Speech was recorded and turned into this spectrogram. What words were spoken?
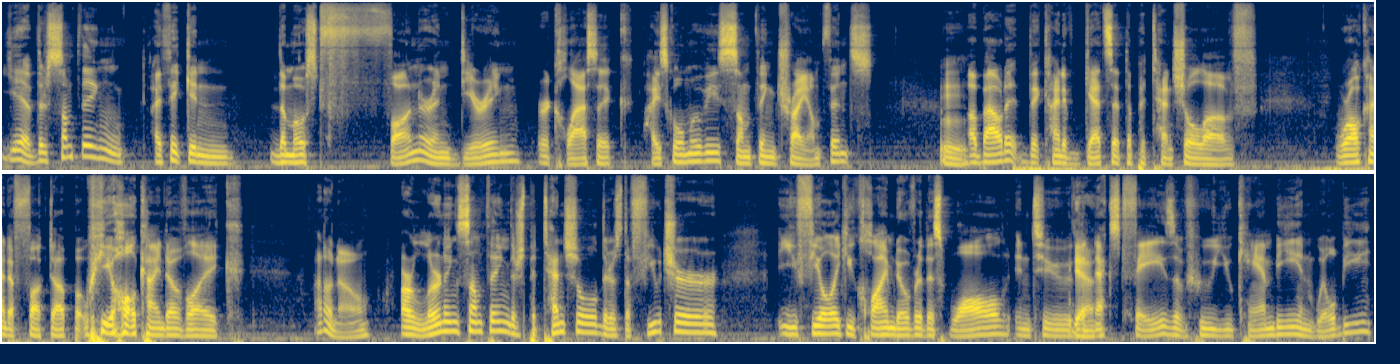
Yeah, there's something I think in the most fun or endearing or classic high school movies, something triumphant hmm. about it that kind of gets at the potential of we're all kind of fucked up, but we all kind of like I don't know, are learning something. There's potential, there's the future. You feel like you climbed over this wall into the next phase of who you can be and will be.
